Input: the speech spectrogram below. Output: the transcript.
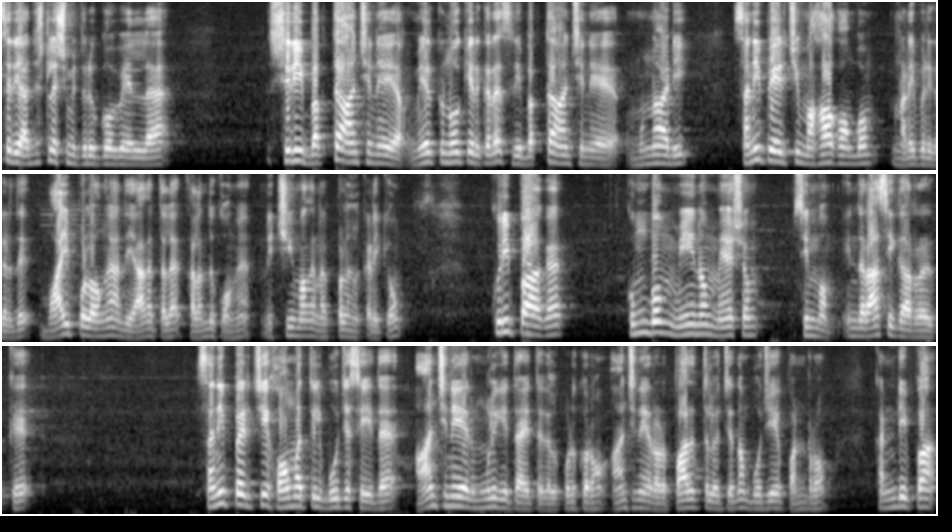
ஸ்ரீ அதிர்ஷ்டலட்சுமி திருக்கோவிலில் ஸ்ரீ பக்த ஆஞ்சநேயர் மேற்கு நோக்கி இருக்கிற ஸ்ரீ பக்த ஆஞ்சநேயர் முன்னாடி சனிப்பெயர்ச்சி மகா கோம்பம் நடைபெறுகிறது. வாய்ப்புள்ளவங்க அந்த யாகத்தில் கலந்துக்கோங்க. நிச்சயமாக நற்பலன்கள் கிடைக்கும். குறிப்பாக கும்பம் மீனம் மேஷம் சிம்மம். இந்த ராசிக்காரருக்கு சனிப்பயிற்சி ஹோமத்தில் பூஜை செய்த ஆஞ்சநேயர் மூலிகை தாயத்துகள் கொடுக்குறோம். ஆஞ்சநேயரோட பாதத்தில் வச்சு தான் பூஜையை பண்ணுறோம் கண்டிப்பாக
